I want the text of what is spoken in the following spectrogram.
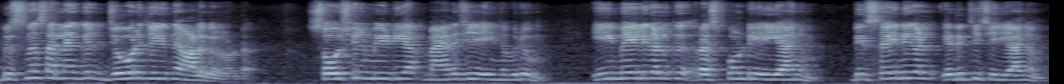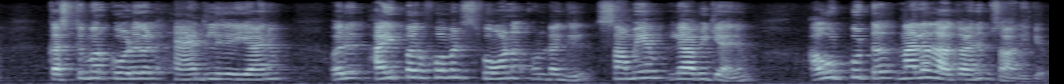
ബിസിനസ് അല്ലെങ്കിൽ ജോലി ചെയ്യുന്ന ആളുകളുണ്ട്. സോഷ്യൽ മീഡിയ മാനേജ് ചെയ്യുന്നവരും ഇമെയിലുകൾക്ക് റെസ്പോണ്ട് ചെയ്യാനും ഡിസൈനുകൾ എഡിറ്റ് ചെയ്യാനും കസ്റ്റമർ കോളുകൾ ഹാൻഡിൽ ചെയ്യാനും ഒരു ഹൈ പെർഫോമൻസ് ഫോൺ ഉണ്ടെങ്കിൽ സമയം ലാഭിക്കാനും ഔട്ട്പുട്ട് നല്ലതാക്കാനും സാധിക്കും.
